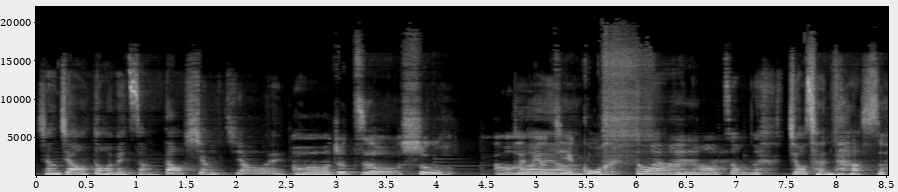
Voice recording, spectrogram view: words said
香蕉都还没长到香蕉哎、哦，就只有树，然后还没有结果，对啊，嗯。然后种了九层大蒜，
